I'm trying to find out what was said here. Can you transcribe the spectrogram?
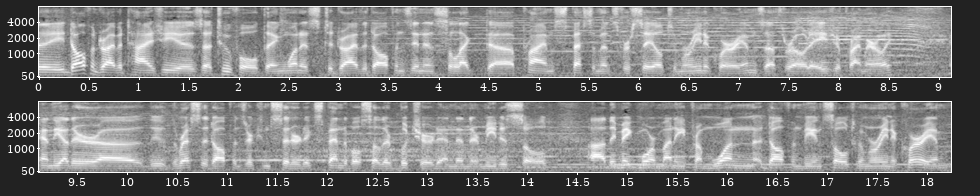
The dolphin drive at Taiji is a twofold thing. One is to drive the dolphins in and select uh, prime specimens for sale to marine aquariums uh, throughout Asia primarily. And the other, uh, the, the, rest of the dolphins are considered expendable, so they're butchered and then their meat is sold. Uh, they make more money from one dolphin being sold to a marine aquarium,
